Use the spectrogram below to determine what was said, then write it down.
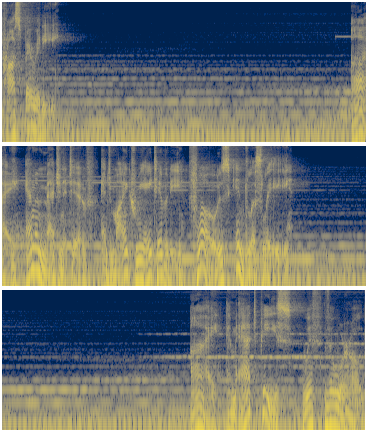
prosperity. I am imaginative and my creativity flows endlessly. Peace with the world.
